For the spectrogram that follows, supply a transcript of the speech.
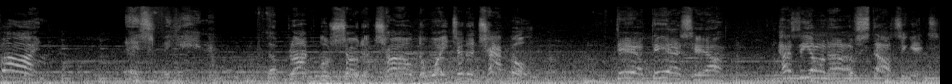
Fine. Let's begin. The blood will show the child the way to the chapel. Dear Diaz here has the honor of starting it.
